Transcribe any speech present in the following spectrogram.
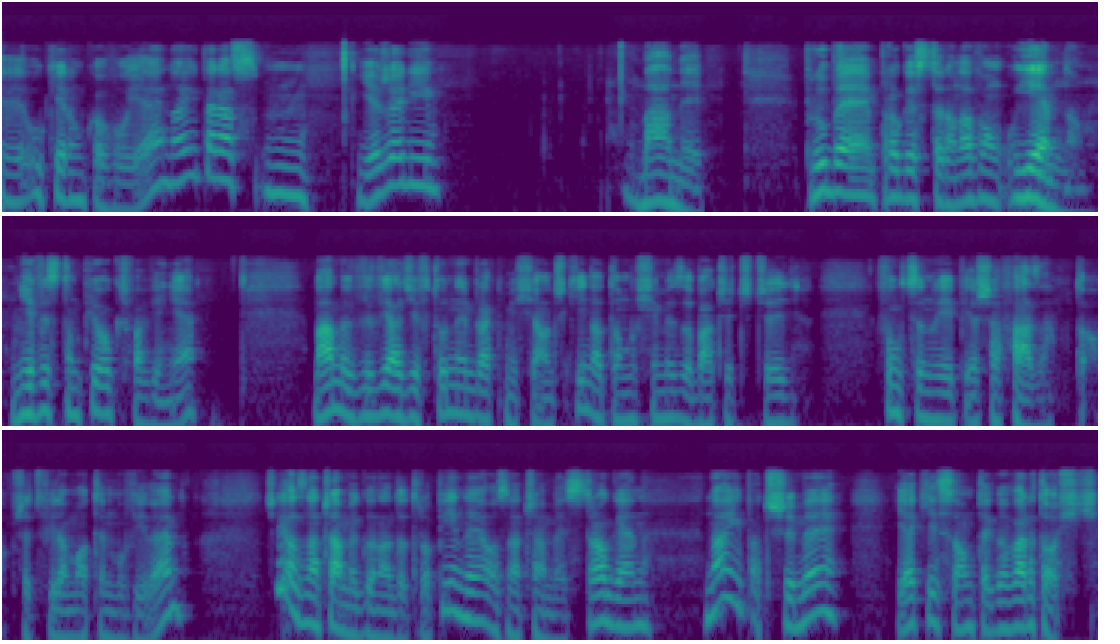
y, ukierunkowuje. No i teraz, mm, jeżeli mamy próbę progesteronową ujemną, nie wystąpiło krwawienie, mamy w wywiadzie wtórnym brak miesiączki, no to musimy zobaczyć, czy funkcjonuje pierwsza faza. To przed chwilą o tym mówiłem. Czyli oznaczamy gonadotropiny, oznaczamy estrogen, no i patrzymy, jakie są tego wartości.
